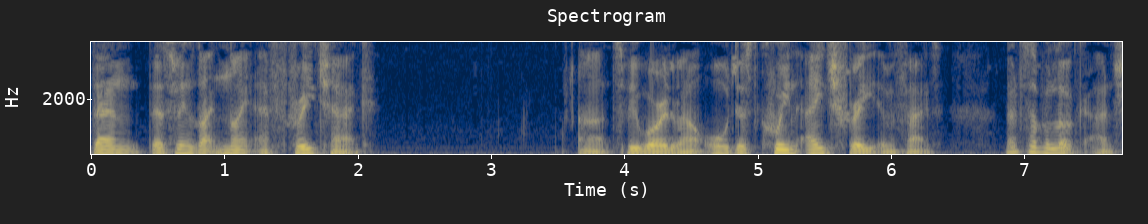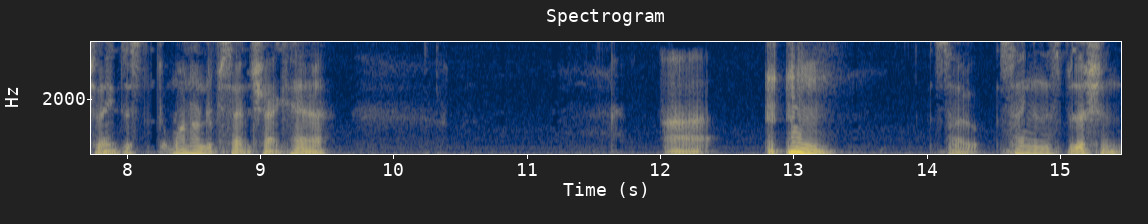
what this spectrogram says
then there's things like knight f3 check uh, to be worried about, or just queen h3, in fact. Let's have a look, actually, just 100% check here. Uh, so saying in this position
